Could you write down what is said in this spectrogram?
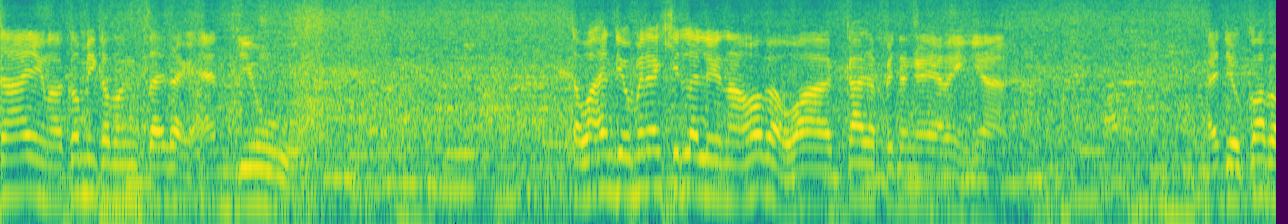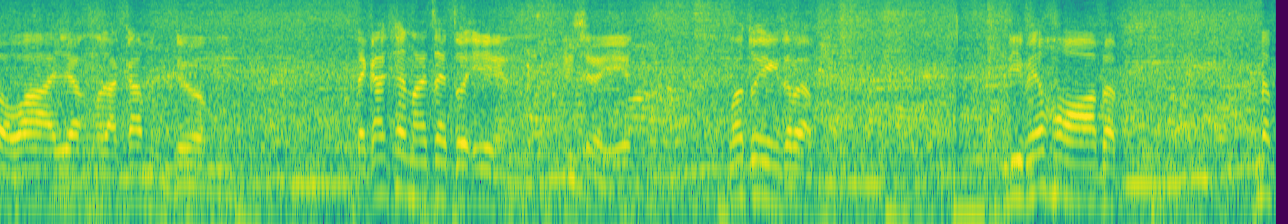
ใช่อย่างน้อยก็มีกำลังใจจากแอนดิวแต่ว่าแอนดิวไม่ได้คิดอะไรเลยนะว่าแบบว่าก้าจะเป็นยังไงอะไรอย่างเงี้ยแอนดิวก็แบบว่ายังรักก้าเหมือนเดิม แต่ก้าแค่น้อยใจตัวเองเฉยๆว่าตัวเองจะแบบ ดีไม่พอแบบแบบ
